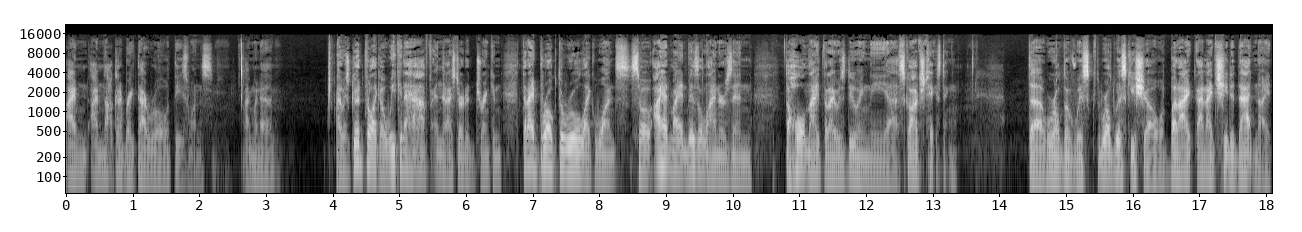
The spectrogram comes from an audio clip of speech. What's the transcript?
I'm, I'm not going to break that rule with these ones. I'm going to I was good for like a week and a half, and then I started drinking. Then I broke the rule like once. So I had my Invisaligners in the whole night that I was doing the uh, Scotch tasting, the World of Whisk World Whiskey Show. But I and I cheated that night,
